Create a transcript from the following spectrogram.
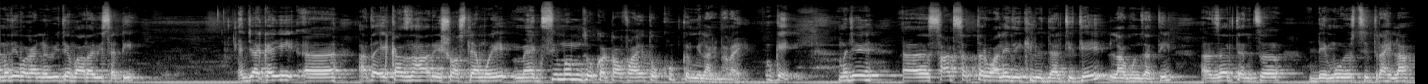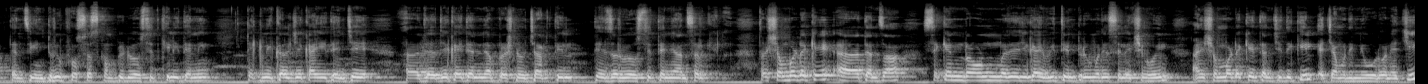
मध्ये बघा नववी ते बारावीसाठी. ज्या काही आता एकाच दहा रेशो असल्यामुळे मॅक्झिमम जो कट ऑफ आहे तो खूप कमी लागणार आहे. ओके म्हणजे साठ सत्तरवाले देखील विद्यार्थी ते लागून जातील. जर त्यांचं डेमो व्यवस्थित राहिला त्यांची इंटरव्ह्यू प्रोसेस कंप्लीट व्यवस्थित केली त्यांनी टेक्निकल जे काही त्यांचे जे काही त्यांना प्रश्न विचारतील ते जर व्यवस्थित त्यांनी आन्सर केलं. तर शंभर टक्के त्यांचा सेकंड राऊंडमध्ये जे काही विथ इंटरव्ह्यूमध्ये सिलेक्शन होईल आणि शंभर टक्के त्यांची देखील याच्यामध्ये निवड होण्याची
